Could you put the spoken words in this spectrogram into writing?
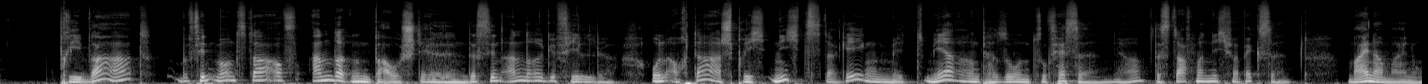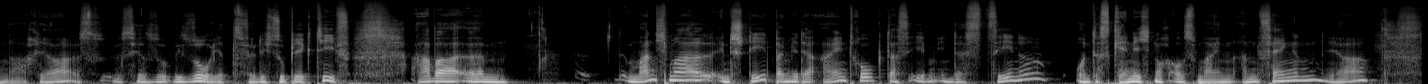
Privat befinden wir uns da auf anderen Baustellen. Das sind andere Gefilde. Und auch da spricht nichts dagegen, mit mehreren Personen zu fesseln. Ja? Das darf man nicht verwechseln. Meiner Meinung nach, ja. Es ist ja sowieso jetzt völlig subjektiv. Aber ähm, manchmal entsteht bei mir der Eindruck, dass eben in der Szene, und das kenne ich noch aus meinen Anfängen, ja,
